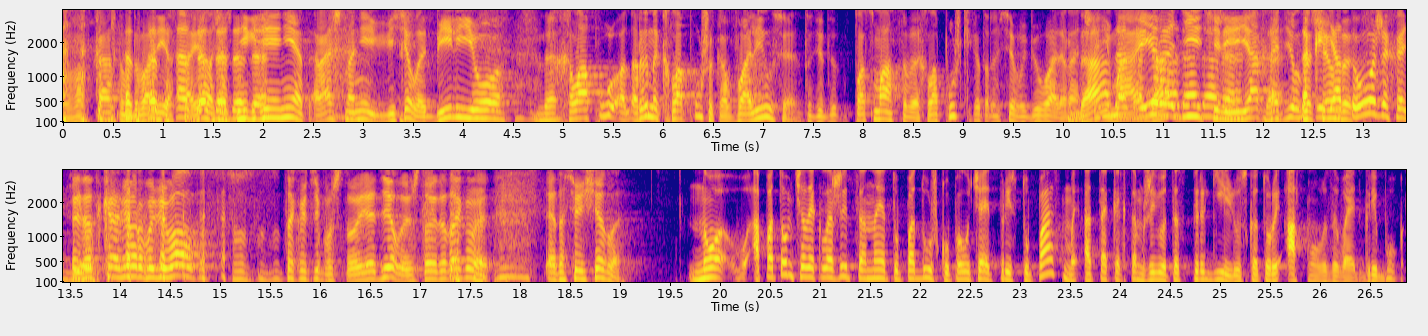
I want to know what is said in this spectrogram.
в каждом дворе да, стояла, да, сейчас да, нигде нет. Раньше на ней висело белье, рынок хлопушек обвалился. Эти пластмассовые хлопушки, которые все выбивали раньше. Да, и да, мои да, да, родители, да, да, я да. ходил Так и я тоже ходил. Ковер выбивал, такой типа, что я делаю, что это такое? Это все исчезло. Но, а потом человек ложится на эту подушку, получает приступ астмы, а так как там живет аспергиллюс, который астму вызывает, грибок,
